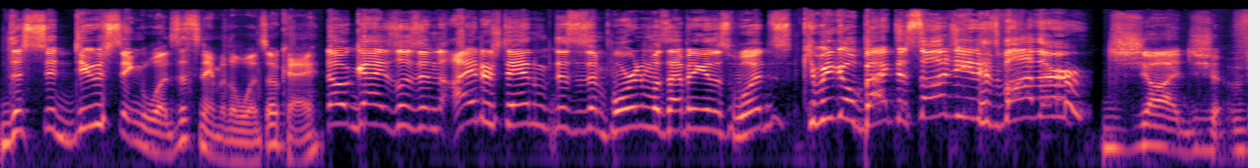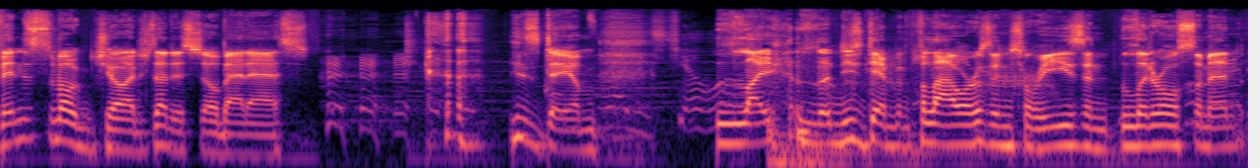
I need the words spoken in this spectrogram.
The Seducing Woods. That's the name of the woods. Okay. No, guys, listen. I understand this is important. What's happening in this woods? Can we go back to Sanji and his father? Judge. Vinsmoke Judge. That is so badass. he's damn like these damn flowers and trees and literal cement.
